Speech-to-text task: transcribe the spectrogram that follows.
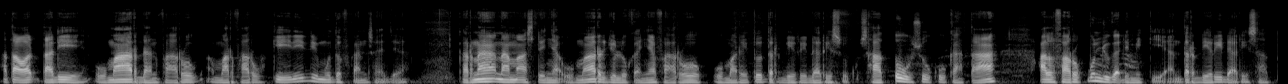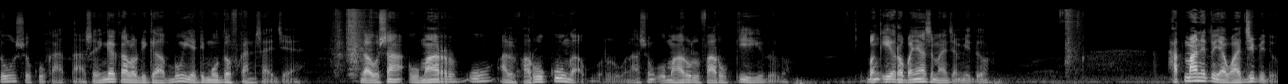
Atau tadi Umar dan Faruk Umar Faruki ini dimudahkan saja. Karena nama aslinya Umar julukannya Faruk Umar itu terdiri dari suku, satu suku kata. Al Faruk pun juga demikian terdiri dari satu suku kata. Sehingga kalau digabung ya dimudahkan saja. Nggak usah Umar u Al Faruku nggak perlu. Langsung Umarul Faruki gitu loh. Pengirobannya semacam itu Hatman itu ya wajib itu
